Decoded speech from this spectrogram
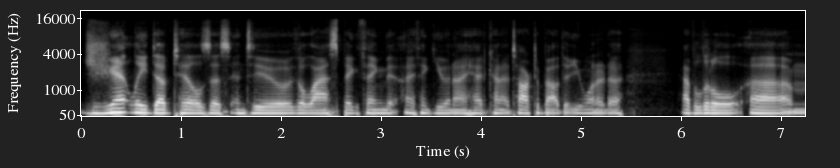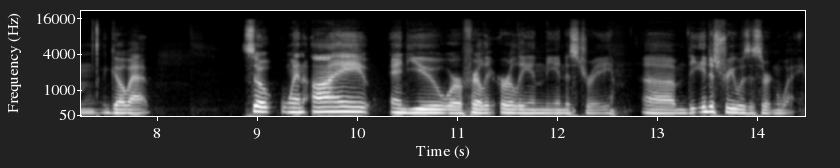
gently dovetails us into the last big thing that I think you and I had kind of talked about that you wanted to have a little um, go at. So when I and you were fairly early in the industry, um, the industry was a certain way.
